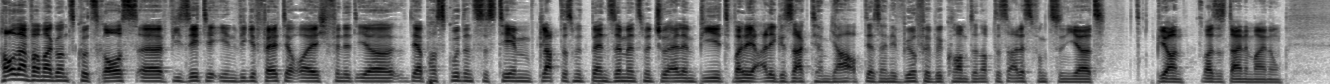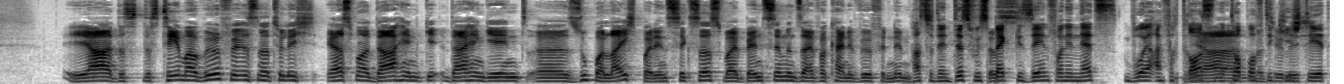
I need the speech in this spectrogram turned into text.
Haut einfach mal ganz kurz raus. Äh, wie seht ihr ihn? Wie gefällt er euch? Findet ihr, der passt gut ins System? Klappt das mit Ben Simmons, mit Joel Embiid? Weil ja alle gesagt haben, ja, ob der seine Würfe bekommt und ob das alles funktioniert. Björn, was ist deine Meinung? Ja, das, das Thema Würfe ist natürlich erstmal dahin, dahingehend äh, super leicht bei den Sixers, weil Ben Simmons einfach keine Würfe nimmt. Hast du den Disrespect Das- gesehen von den Nets, wo er einfach draußen Ja, top of the key steht?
